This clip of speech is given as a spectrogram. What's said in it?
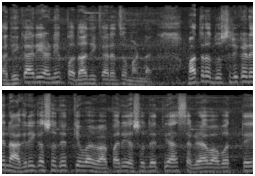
अधिकारी आणि पदाधिकाऱ्याचं म्हणणं आहे. मात्र दुसरीकडे नागरिक असू देत किंवा व्यापारी असू देत या सगळ्याबाबत ते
